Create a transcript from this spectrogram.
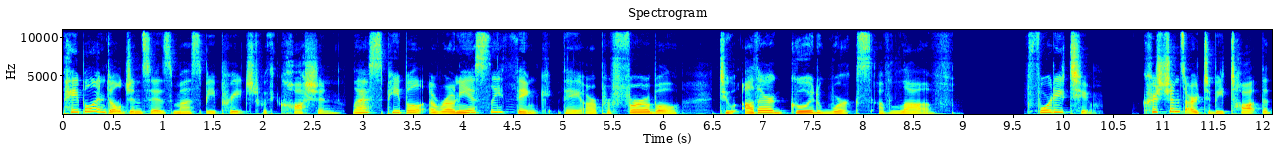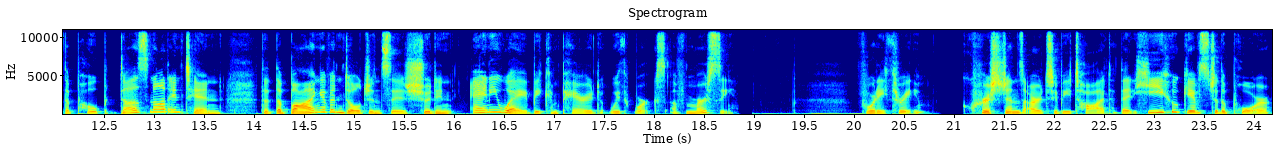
Papal indulgences must be preached with caution, lest people erroneously think they are preferable to other good works of love. 42. Christians are to be taught that the Pope does not intend that the buying of indulgences should in any way be compared with works of mercy. 43. Christians are to be taught that he who gives to the poor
